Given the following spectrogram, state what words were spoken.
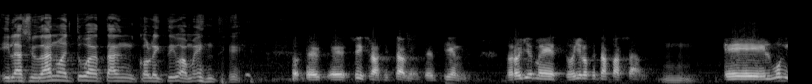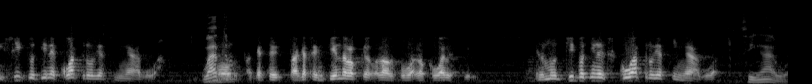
y la ciudad no actúa tan colectivamente. Eh, eh, sí, Francis, está bien, te entiendo. Pero óyeme esto, oye lo que está pasando. Eh, el municipio tiene cuatro días sin agua. ¿Cuatro? Por- para, que se, para que se entienda lo que, lo, lo que voy a decir. El municipio tiene cuatro días sin agua Sin agua.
